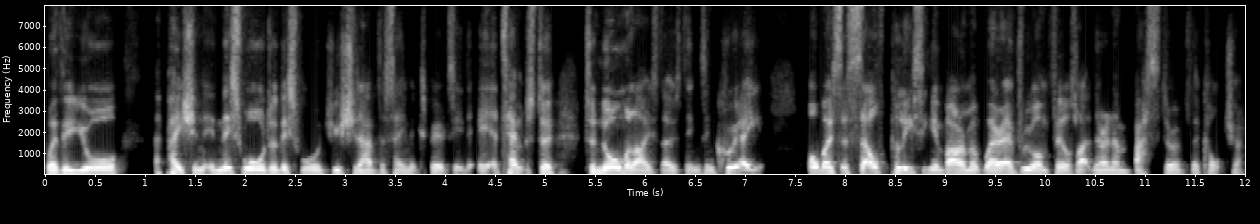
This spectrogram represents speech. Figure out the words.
Whether you're a patient in this ward or this ward, you should have the same experience. It, it attempts to, to normalize those things and create almost a self policing environment where everyone feels like they're an ambassador of the culture.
